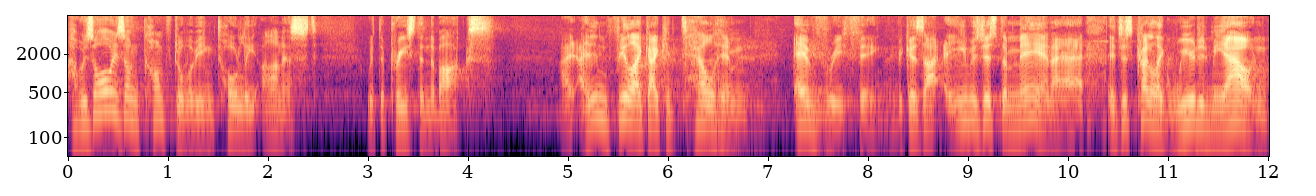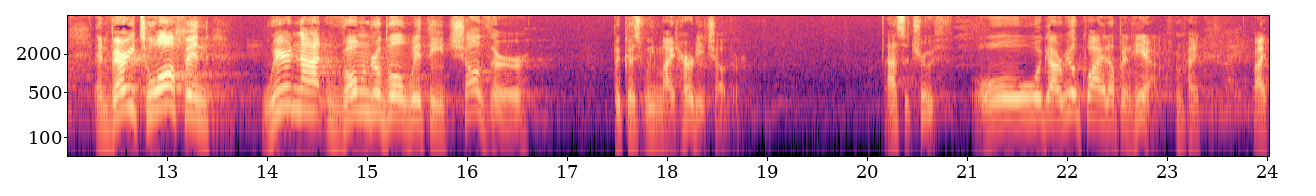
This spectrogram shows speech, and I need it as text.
I was always uncomfortable being totally honest with the priest in the box. I, I didn't feel like I could tell him everything because I, he was just a man. I, it just kind of like weirded me out. And, and very too often, we're not vulnerable with each other because we might hurt each other. That's the truth. Oh, it got real quiet up in here, right? right?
